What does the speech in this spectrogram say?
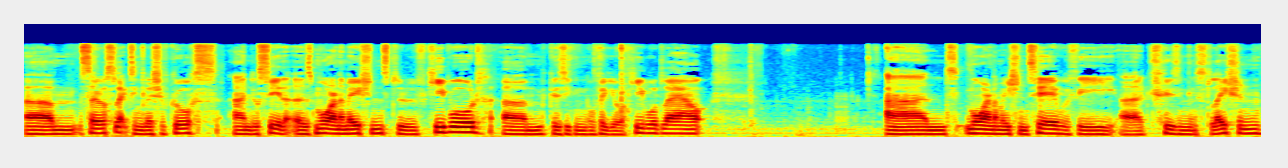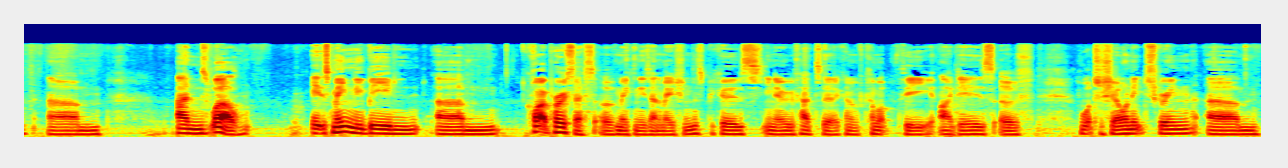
Um, so we'll select English, of course, and you'll see that there's more animations to the keyboard um, because you can configure your keyboard layout, and more animations here with the uh, choosing installation. Um, and well, it's mainly been um, quite a process of making these animations because you know we've had to kind of come up with the ideas of what to show on each screen. Um,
